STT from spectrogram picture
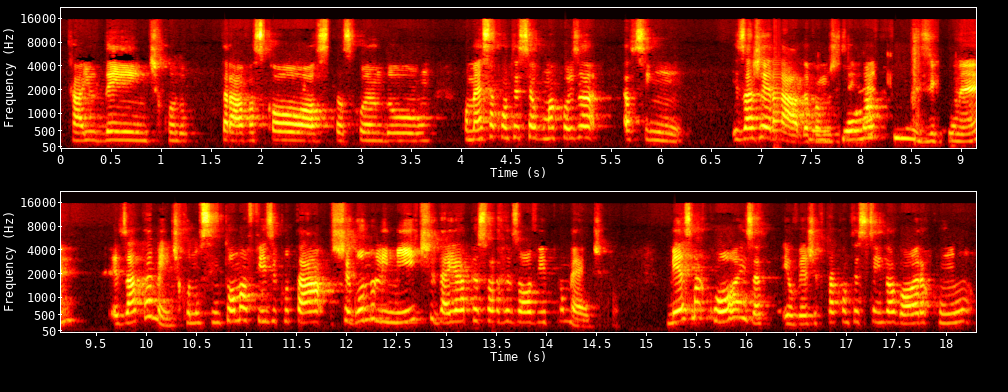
cai o dente, quando trava as costas, quando começa a acontecer alguma coisa assim, exagerada, vamos dizer. Sintoma né? físico, né? Exatamente. Quando o sintoma físico tá, chegou no limite, daí a pessoa resolve ir para o médico. Mesma coisa, eu vejo que está acontecendo agora com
